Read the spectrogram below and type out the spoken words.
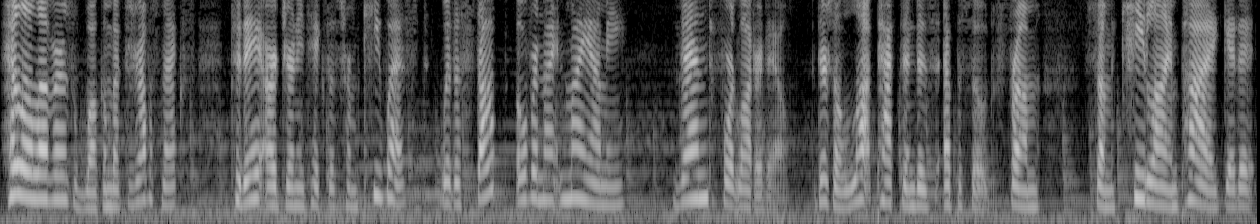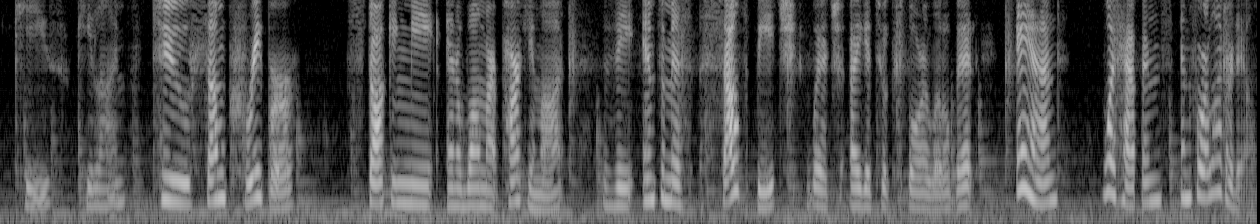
Hello, lovers. Welcome back to Travel Snacks. Today, our journey takes us from Key West with a stop overnight in Miami, then to Fort Lauderdale. There's a lot packed into this episode from some key lime pie, get it? Keys, key lime, to some creeper stalking me in a Walmart parking lot, the infamous South Beach, which I get to explore a little bit, and what happens in Fort Lauderdale.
